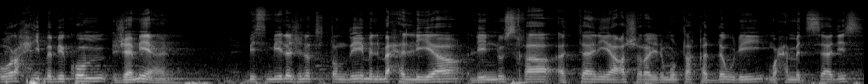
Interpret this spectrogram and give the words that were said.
أرحب بكم جميعا باسم لجنة التنظيم المحلية للنسخة الثانية عشرة للملتقى الدولي محمد السادس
